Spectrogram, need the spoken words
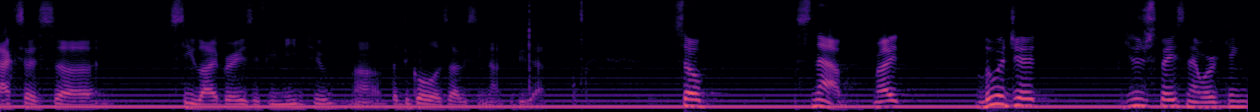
access uh, C libraries if you need to, uh, but the goal is obviously not to do that. So Snabb, right? LuaJIT, user space networking,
